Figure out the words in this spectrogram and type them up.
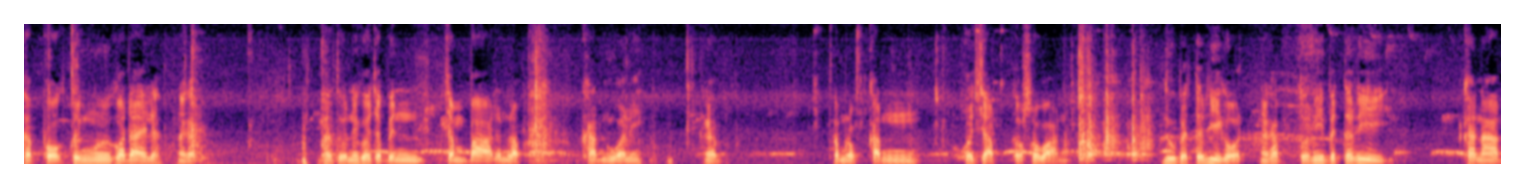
ครับพอตึงมือก็ได้แล้วนะครับแล้วตัวนี้ก็จะเป็นจำปาสำหรับขันหัวนี้นะครับสำหรับขัน หัวจับต่อสว่านดูแบตเตอรี่ก่อนนะครับ ตัวนี้แบตเตอรี่ขนาด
